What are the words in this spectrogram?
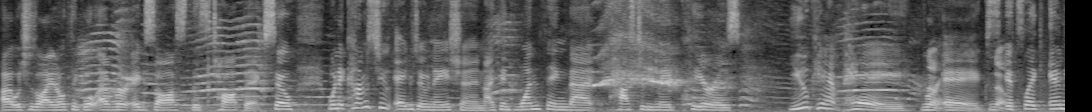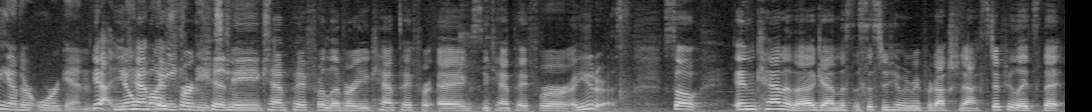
uh, which is why I don't think we'll ever exhaust this topic. So when it comes to egg donation, I think one thing that has to be made clear is you can't pay for No, eggs. no. It's like any other organ. Yeah, you no can't money pay for can a kidney, you can't pay for liver, you can't pay for eggs, you can't pay for a uterus. So in Canada, again, this Assisted Human Reproduction Act stipulates that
